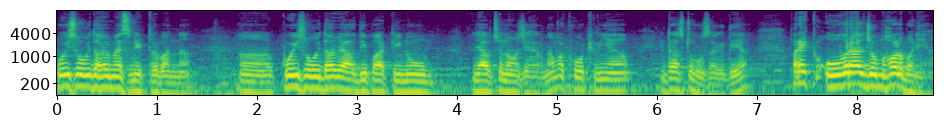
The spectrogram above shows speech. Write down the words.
ਕੋਈ ਸੋਚਦਾ ਹੋਵੇ ਮੈਂ ਸੈਨੇਟਰ ਬਣਨਾ ਕੋਈ ਸੋਚਦਾ ਹੋਵੇ ਆਪਦੀ ਪਾਰਟੀ ਨੂੰ ਪੰਜਾਬ ਚ ਲਾਂਚ ਕਰਨਾ ਵੱਖੋ ਵੱਖਰੀਆਂ ਇੰਟਰਸਟ ਹੋ ਸਕਦੇ ਆ, ਪਰ ਇੱਕ ਓਵਰਆਲ ਜੋ ਮਾਹੌਲ ਬਣਿਆ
